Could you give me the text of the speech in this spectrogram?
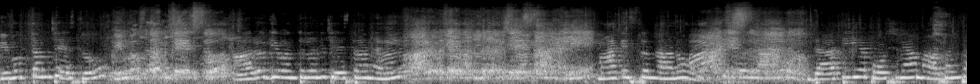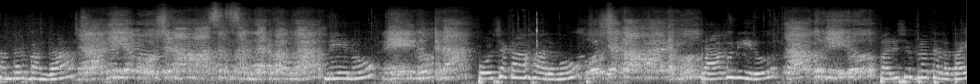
విముక్తం చేస్తూ ఆరోగ్యవంతులను చేస్తానని మాటిస్తున్నాను. జాతీయ పోషణ మాసం సందర్భంగా నేను పోషకాహారము త్రాగునీరు పరిశుభ్రతలపై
